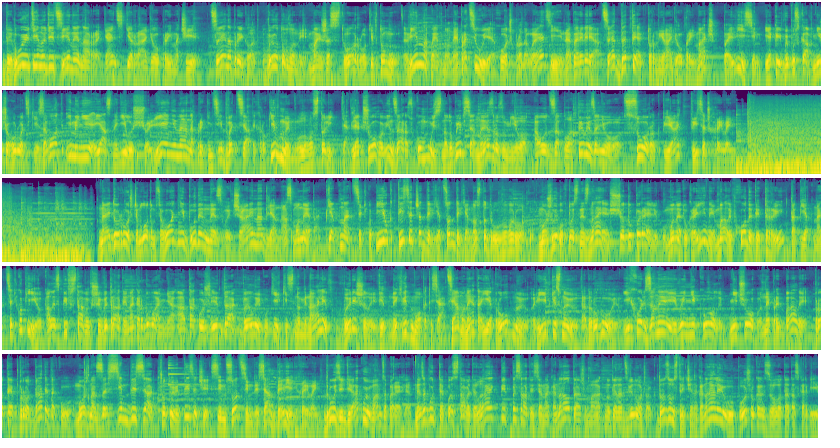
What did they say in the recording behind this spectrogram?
Дивують іноді ціни на радянські радіоприймачі. Цей, наприклад, виготовлений майже 100 років тому. Він, напевно, не працює, хоч продавець і не перевіряв. Це детекторний радіоприймач П8, який випускав Ніжогородський завод імені ясне діло, що Леніна наприкінці 20-х років минулого століття. Для чого він зараз комусь знадобився, не зрозуміло. А от заплатили за нього 45 тисяч гривень. Найдорожчим лотом сьогодні буде незвичайна для нас монета 15 копійок 1992 року. Можливо, хтось не знає, що до переліку монет України мали входити 3 та 15 копійок, але співставивши витрати на карбування, а також і так велику кількість номіналів, вирішили від них відмовитися. Ця монета є пробною, рідкісною та дорогою. І хоч за неї ви ніколи нічого не придбали, проте продати таку можна за 74 тисячі 779 гривень. Друзі, дякую вам за перегляд. Не забудьте поставити лайк, підписатися на канал та жмакнути на дзвіночок. До зустрічі на каналі у пошуках золота та скарбів.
